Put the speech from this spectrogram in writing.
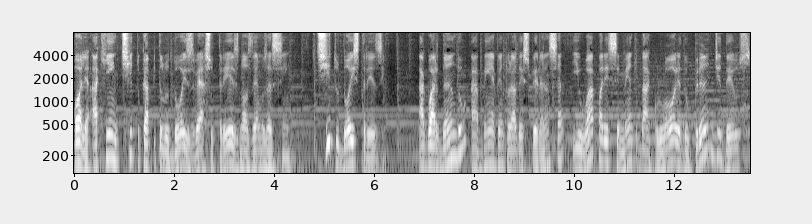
Olha, aqui em Tito capítulo 2, verso 13, nós lemos assim: Tito 2:13. Aguardando a bem-aventurada esperança e o aparecimento da glória do grande Deus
